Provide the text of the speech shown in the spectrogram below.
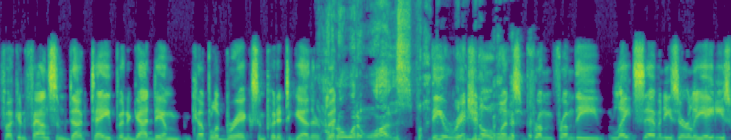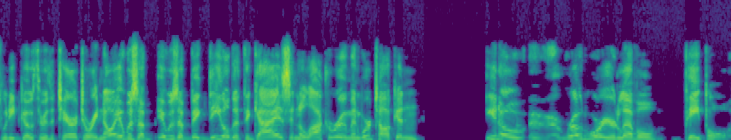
fucking found some duct tape and a goddamn couple of bricks and put it together. I don't know what it was. the original ones from from the late seventies, early eighties, when he'd go through the territory. No, it was a it was a big deal that the guys in the locker room, and we're talking, you know, uh, road warrior level people,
